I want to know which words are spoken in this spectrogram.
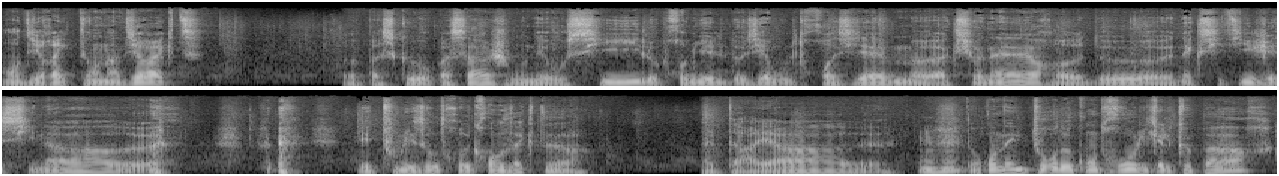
en direct et en indirect. Euh, parce qu'au passage, on est aussi le premier, le deuxième ou le troisième euh, actionnaire euh, de Nexity, Gessina et tous les autres grands acteurs. Altaria. Mhm. Donc on a une tour de contrôle quelque part,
